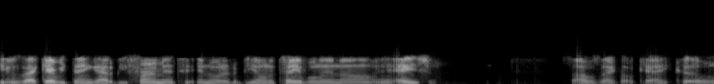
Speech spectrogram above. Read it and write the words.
He was like everything got to be fermented in order to be on the table in uh in Asia. So I was like, okay, cool.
